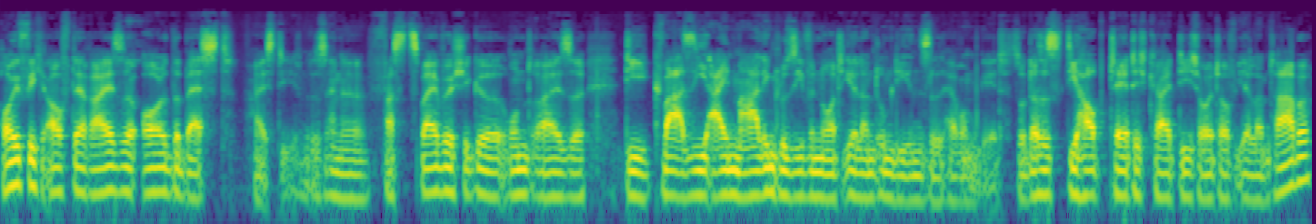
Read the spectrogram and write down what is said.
häufig auf der Reise All the Best heißt die. Das ist eine fast zweiwöchige Rundreise, die quasi einmal inklusive Nordirland um die Insel herumgeht. So, das ist die Haupttätigkeit, die ich heute auf Irland habe.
